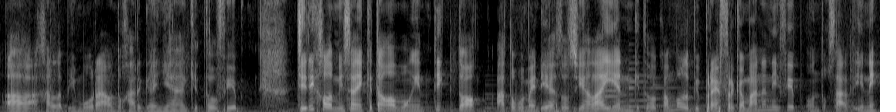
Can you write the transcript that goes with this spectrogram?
Uh, akan lebih murah untuk harganya gitu, Vip. Jadi kalau misalnya kita ngomongin TikTok ataupun media sosial lain gitu, kamu lebih prefer ke mana nih, Vip, untuk saat ini?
